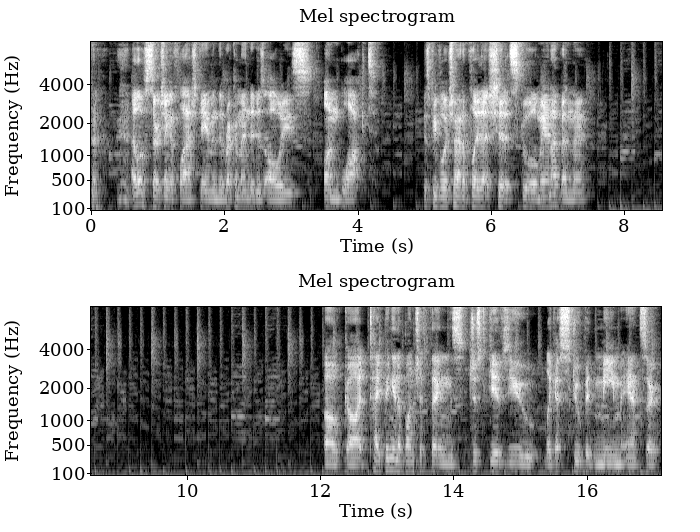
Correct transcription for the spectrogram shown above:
I love searching a Flash game and the recommended is always unblocked. Because people are trying to play that shit at school. Man, I've been there. Oh god, typing in a bunch of things just gives you, like, a stupid meme answer.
